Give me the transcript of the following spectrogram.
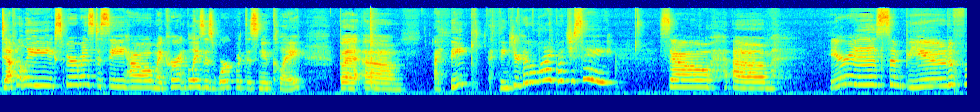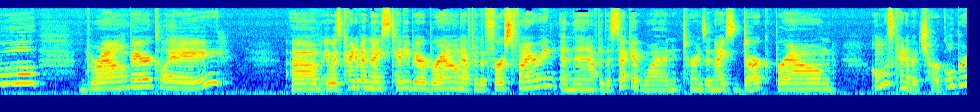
definitely experiments to see how my current glazes work with this new clay. But um, I think I think you're gonna like what you see. So um, here is some beautiful brown bear clay. Um, it was kind of a nice teddy bear brown after the first firing and then after the second one it turns a nice dark brown, almost kind of a charcoal brown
